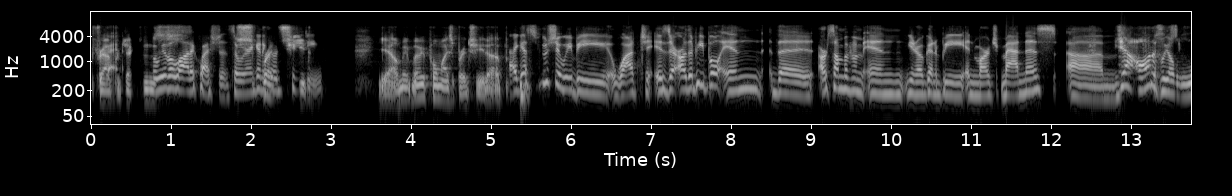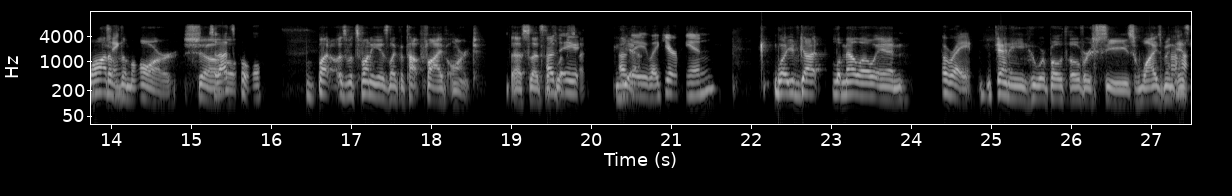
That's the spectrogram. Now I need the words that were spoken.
draft okay. projections. But we have a lot of questions, so we're not going to go deep. Yeah, let me let me pull my spreadsheet up. I guess who should we be watching? Is there are the people in the are some of them in you know going to be in March Madness? Um, yeah, honestly, a lot of them are. So, so that's cool. But what's funny is like the top five aren't. Uh, so that's the are they side. are yeah. they like European? Well, you've got Lamelo and oh right Deni, who were both overseas. Wiseman uh-huh. is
